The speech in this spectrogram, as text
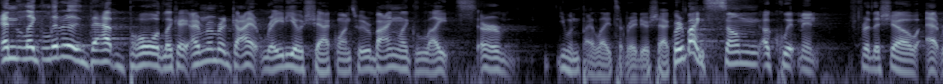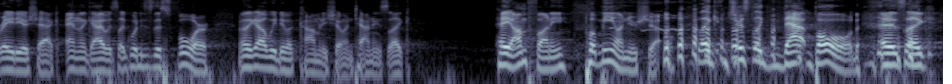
and like literally that bold. Like I, I remember a guy at Radio Shack once. We were buying like lights, or you wouldn't buy lights at Radio Shack. We were buying some equipment for the show at Radio Shack, and the guy was like, "What is this for?" We're like, "Oh, we do a comedy show in town." He's like, "Hey, I'm funny. Put me on your show." like just like that bold, and it's like,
